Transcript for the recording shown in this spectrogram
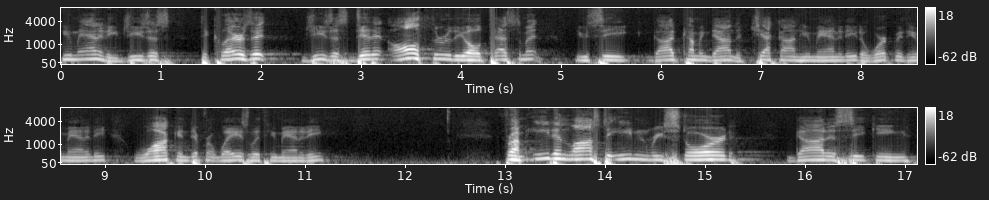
humanity. Jesus declares it. Jesus did it all through the Old Testament. You see God coming down to check on humanity, to work with humanity, walk in different ways with humanity. From Eden lost to Eden restored, God is seeking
